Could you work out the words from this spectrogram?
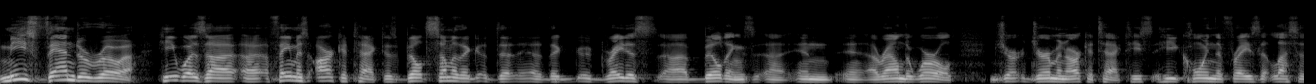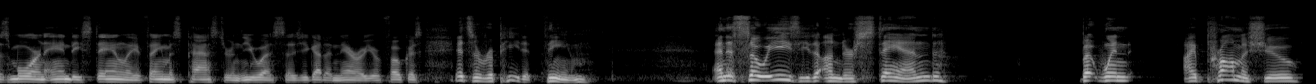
Mies van der Rohe, he was a, a, famous architect, has built some of the, the, the greatest uh, buildings uh, in, in, around the world. Ger- German architect. He's, he coined the phrase that less is more, and Andy Stanley, a famous pastor in the U.S., says you got to narrow your focus. It's a repeated theme. And it's so easy to understand. But when I promise you,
